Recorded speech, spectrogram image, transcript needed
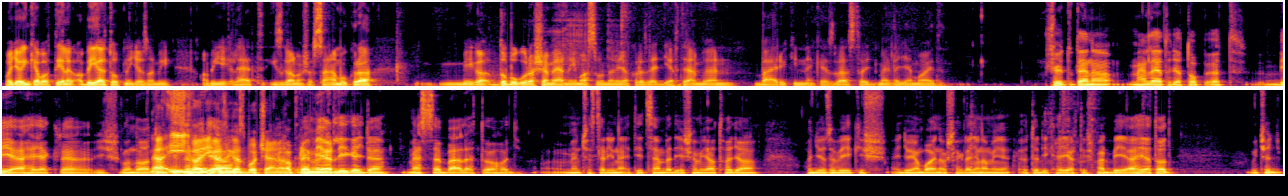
Vagy inkább a, tényleg a BL top 4 az, ami, ami lehet izgalmas a számukra. Még a dobogóra sem merném azt mondani, hogy akkor az egyértelműen várjuk innen kezdve azt, hogy meglegyen majd. Sőt, utána már lehet, hogy a top 5 BL helyekre is gondolhatunk. Na, így van, igaz, igaz, bocsánat. A Premier League egyre messzebb áll ettől, hogy Manchester United szenvedése miatt, hogy a, hogy az övék is egy olyan bajnokság legyen, ami ötödik helyért is már BL helyet ad. Úgyhogy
